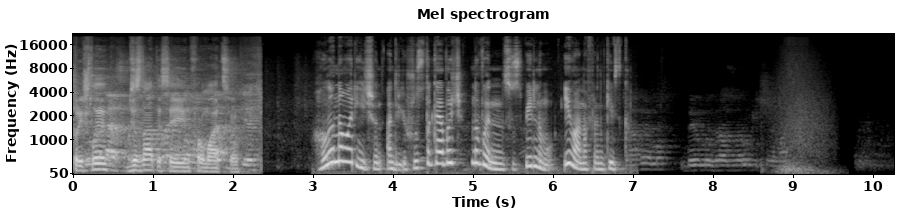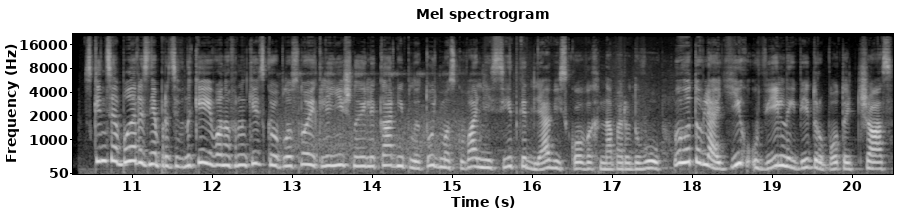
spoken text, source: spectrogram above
Прийшли дізнатися інформацію. Галина Марійчин, Андрій Шустакевич. Новини на Суспільному. Івано-Франківськ. З кінця березня працівники Івано-Франківської обласної клінічної лікарні плетуть маскувальні сітки для військових на передову. Виготовляють їх у вільний від роботи час.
